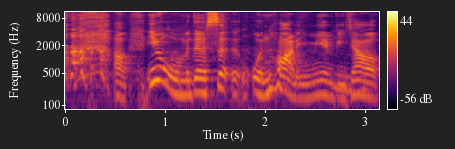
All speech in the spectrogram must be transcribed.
哦，因为我们的社文化里面比较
